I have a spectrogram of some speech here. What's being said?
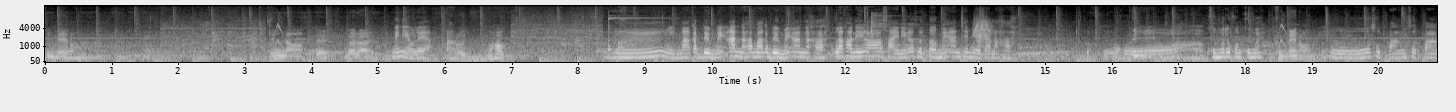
กินแน่นอน ชิ้นหนาเด็ดละลายไม่เหนียวเลยอะ อร่อยมาก อื้อหือมากับดื่มไม่อั้นนะคะ มากับดื่มไม่อั้นนะคะราคานี้ก็ใส่นี้ก็คือเติมไม่อั้นเช่นเดียวกันนะคะ โอ้โห โอ้โห ดีมากคุ้มไหมทุกคนคุ้มไหมคุณแน่นอน โอ้โหสุดปังสุดปัง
